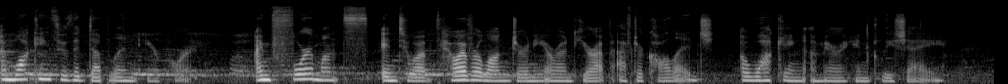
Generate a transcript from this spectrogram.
I'm walking through the Dublin airport. I'm four months into a however long journey around Europe after college, a walking American cliche.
